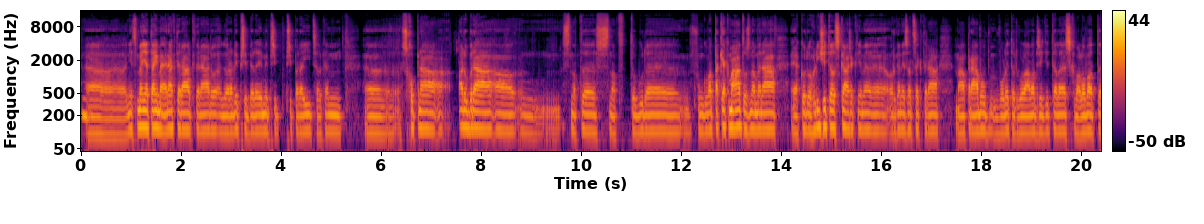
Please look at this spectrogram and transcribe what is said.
Hmm. E, nicméně ta jména, která, která do, do rady přibyly, mi při, připadají celkem schopná a dobrá a mm, snad, snad to bude fungovat tak, jak má. To znamená jako dohlížitelská, řekněme, organizace, která má právo volit, odvolávat ředitele, schvalovat eh,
